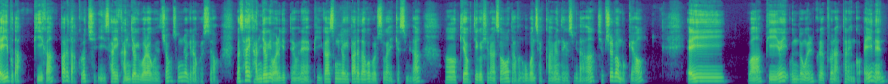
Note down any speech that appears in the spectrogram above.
A보다 B가 빠르다. 그렇지. 이 사이 간격이 뭐라고 했죠? 속력이라고 했어요. 그러니까 사이 간격이 멀기 때문에 B가 속력이 빠르다고 볼 수가 있겠습니다. 어, 기억 디귿이라서 답은 5번 체크하면 되겠습니다. 17번 볼게요. A와 B의 운동을 그래프로 나타낸 거. A는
